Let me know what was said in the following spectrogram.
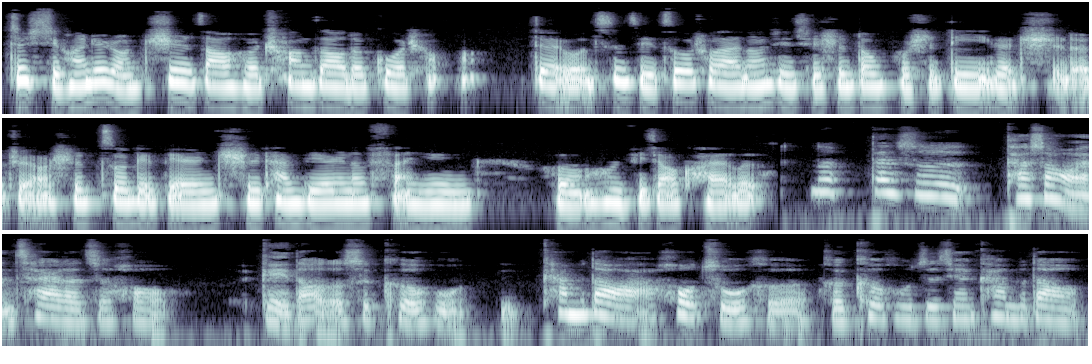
就喜欢这种制造和创造的过程嘛。对我自己做出来的东西，其实都不是第一个吃的，主要是做给别人吃，看别人的反应，可能会比较快乐。那但是他上完菜了之后。给到的是客户，看不到啊。后厨和和客户之间看不到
